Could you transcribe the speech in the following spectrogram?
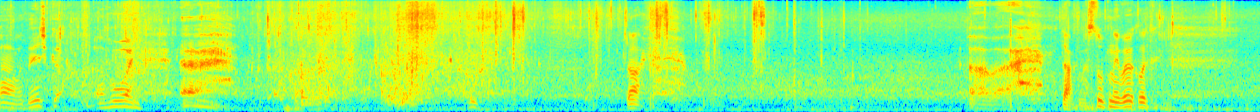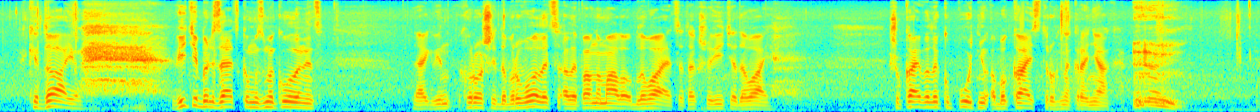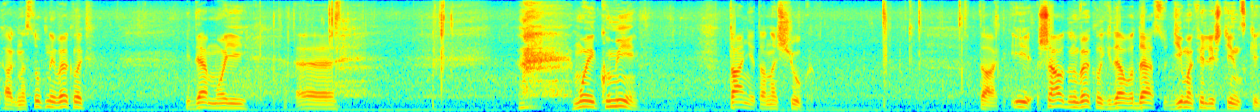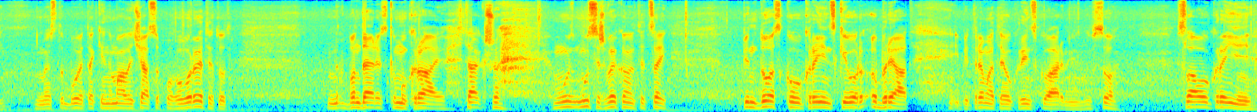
А, водичка, огонь. Так. Так, наступний виклик. Кидаю. Віті Бельзецькому з Микулинець. Так, він хороший доброволець, але певно мало обливається, так що Вітя давай. Шукай велику путню або кайстру на крайняк. так, наступний виклик йде моїй. Е, моїй кумі Тані Танащук. Так, і ще один виклик йде в Одесу, Діма Філіштінський. Ми з тобою так і не мали часу поговорити тут в Бандерівському краї. Так що мусиш виконати цей піндоско-український обряд і підтримати українську армію. Ну все, слава Україні!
